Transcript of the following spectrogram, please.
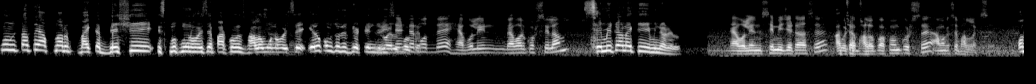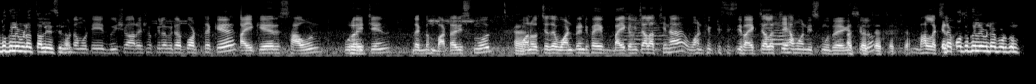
কোনটাতে আপনার বাইকটা বেশি স্মুথ মনে হয়েছে পারফরমেন্স ভালো আচ্ছা, মনে আচ্ছা। হয়েছে? এরকম যদি দু একটা ইঞ্জিন অয়েল রিসেন্টের মধ্যে হ্যাভোলিন ব্যবহার করছিলাম। সেমিটা নাকি মিনারেল হ্যাভোলিন সেমি যেটা আছে ওটা আচ্ছা। ভালো পারফর্ম করছে আমার কাছে ভালো লাগছে। কত কিলোমিটার চালিয়েছিলেন? মোটামুটি দুইশো আড়াইশো কিলোমিটার পর থেকে বাইকের সাউন্ড পুরাই চেঞ্জ একদম বাটার স্মুথ হ্যাঁ। মনে হচ্ছে যে ওয়ান টোয়েন্টি ফাইভ বাইক আমি চালাচ্ছি না ওয়ান ফিফটি সিসি বাইক চালাচ্ছি এমন স্মুথ হয়ে আচ্ছা গেছিল। আচ্ছা আচ্ছা আচ্ছা। ভালো লাগছে এটা কত কিলোমিটার পর্যন্ত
